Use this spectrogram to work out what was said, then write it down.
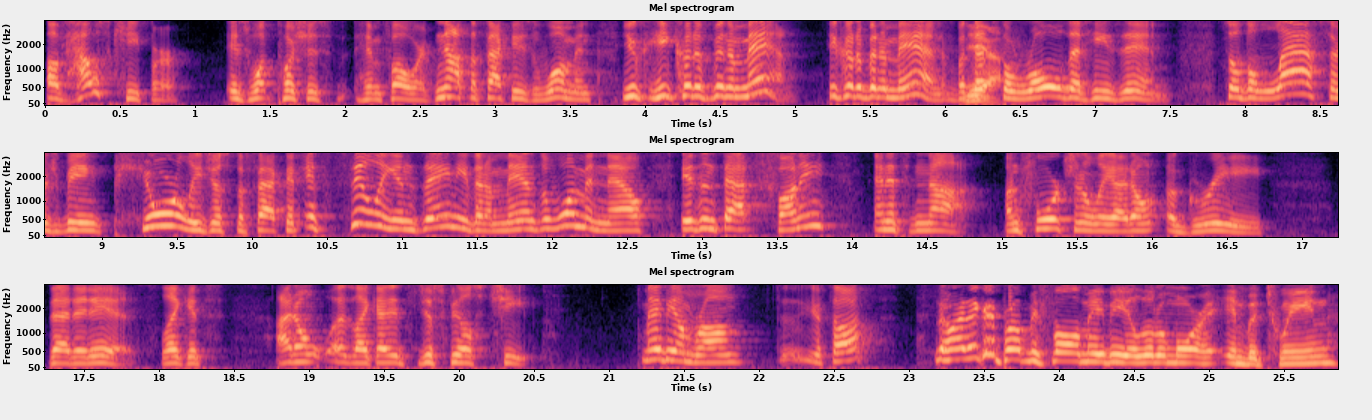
of housekeeper is what pushes him forward. Not the fact that he's a woman. You, he could have been a man. He could have been a man, but that's Yeah. the role that he's in. So the laughs are being purely just the fact that it's silly and zany that a man's a woman now. Isn't that funny? And it's not. Unfortunately, I don't agree that it is. Like it's, I don't like. It just feels cheap. Maybe I'm wrong. Your thoughts? No, I think I probably fall maybe a little more in between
